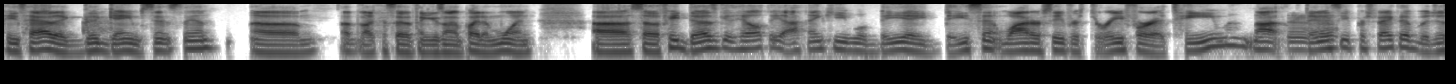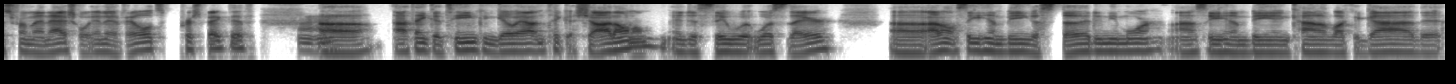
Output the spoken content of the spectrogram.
he's had a good game since then. Um, like I said, I think he's only played in one. Uh, so if he does get healthy, I think he will be a decent wide receiver three for a team, not Mhm. fantasy perspective, but just from an actual NFL perspective. Mhm. Uh, I think a team can go out and take a shot on him and just see what, what's there. Uh, I don't see him being a stud anymore. I see him being kind of like a guy that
